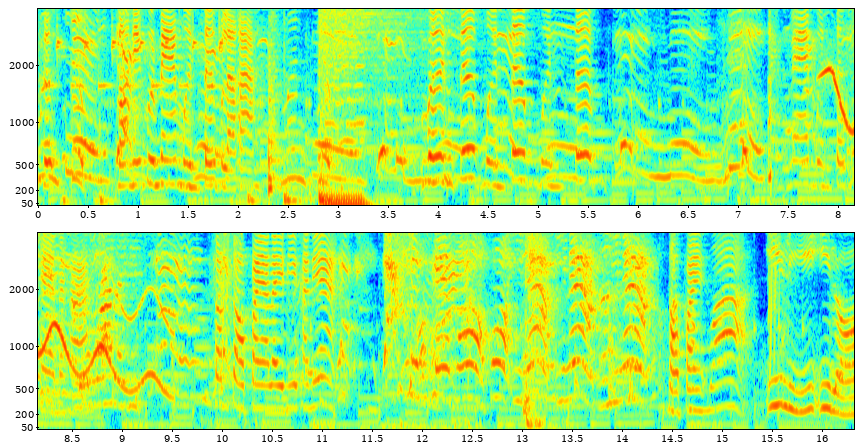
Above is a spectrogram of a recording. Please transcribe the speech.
มึตึนบตึบตอนนี้คุณแม่หมื่นตึบแล้วค่ะมึนตึบหมื่นตึบหมื่นตึบหมื่นตึบแม่หมื่นตึบแทนนะคะคำต่อไปอะไรดีคะเนี่ยโอเคพ่อพ่ออีหน้าอีหน้าอีหน้าต่อไปว่า อีหลีอีหรอ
